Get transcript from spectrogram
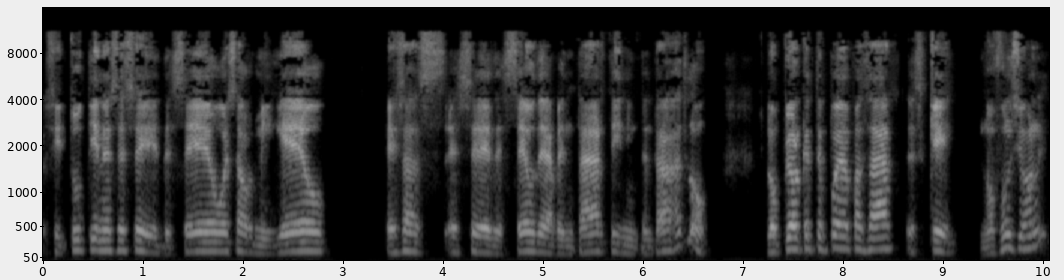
si tú tienes ese deseo, ese hormigueo, esas, ese deseo de aventarte y intentar, hazlo. Lo peor que te puede pasar es que no funcione,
